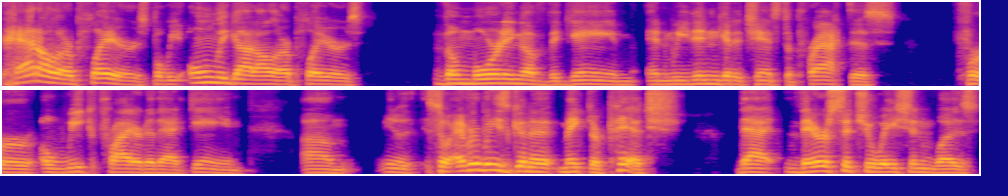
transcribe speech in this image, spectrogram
had all our players but we only got all our players the morning of the game and we didn't get a chance to practice for a week prior to that game. Um, you know, so everybody's going to make their pitch that their situation was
